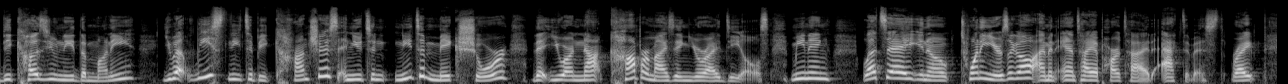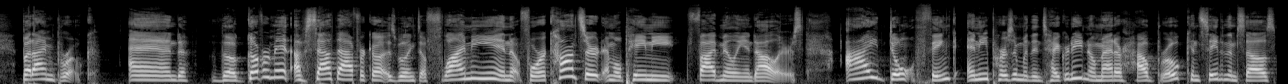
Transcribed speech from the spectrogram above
because you need the money, you at least need to be conscious and you to need to make sure that you are not compromising your ideals. Meaning, let's say, you know, 20 years ago, I'm an anti apartheid activist, right? But I'm broke and the government of South Africa is willing to fly me in for a concert and will pay me $5 million. I don't think any person with integrity, no matter how broke, can say to themselves,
